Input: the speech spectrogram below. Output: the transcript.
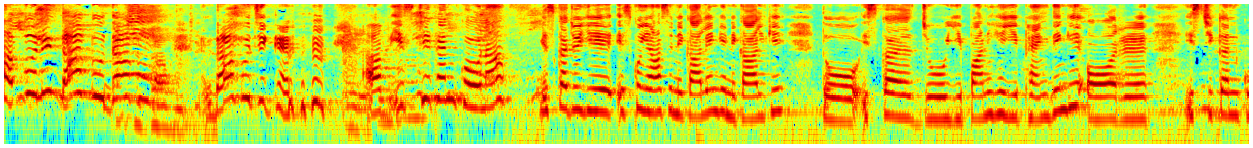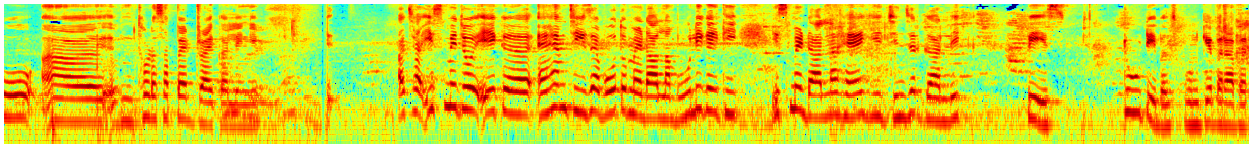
अबू नहीं दाबू दाबू। दाबू चिकन। अब इस चिकन को ना इसका जो ये इसको यहाँ से निकालेंगे निकाल के तो इसका जो ये पानी है ये फेंक देंगे और इस चिकन को आ, थोड़ा सा पैट ड्राई कर लेंगे। अच्छा इसमें जो एक अहम चीज़ है वो तो मैं डालना भूल ही गई थी। इसमें डालना है ये ginger garlic paste two tablespoon के बराबर।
